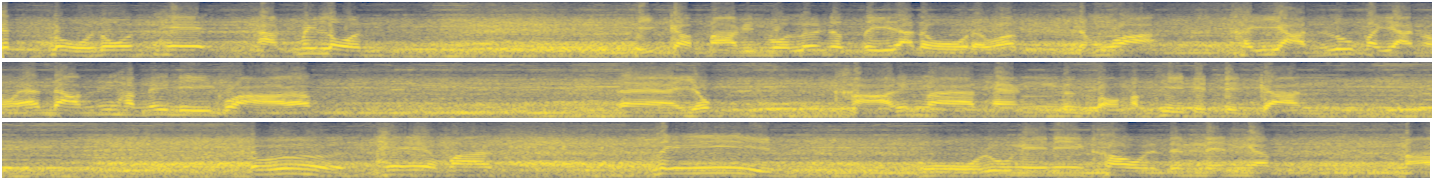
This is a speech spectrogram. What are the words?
ก็โดโดนเทหักไม่หล่นพลิกกลับมาบินบนเริ่มจะตีได้โด แต่ว่าจังหวะขยันลูกขยันของแอดดัมนี่ทำได้ดีกว่าครับแต่ยกขาขึ้นมาแทงหนึ่งสองสามทีติดติดกัน เออเทมาตีโอ้ลูกนี้นี่เข้าเน้นๆครับมา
